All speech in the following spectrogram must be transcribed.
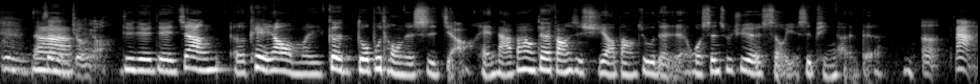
嗯，这很重要，对对对，这样呃可以让我们更多不同的视角，嘿，哪怕对方是需要帮助的人，我伸出去的手也是平衡的。嗯，那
